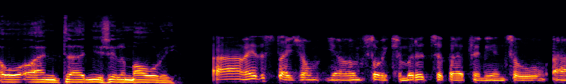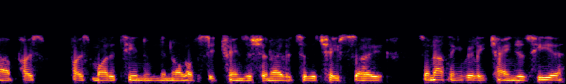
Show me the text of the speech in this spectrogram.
or, and uh, New Zealand Māori? Um, at this stage, I'm, you know, I'm fully committed to Bay of Plenty until uh, post post Mitre 10, and then I'll obviously transition over to the Chiefs. So, so nothing really changes here.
